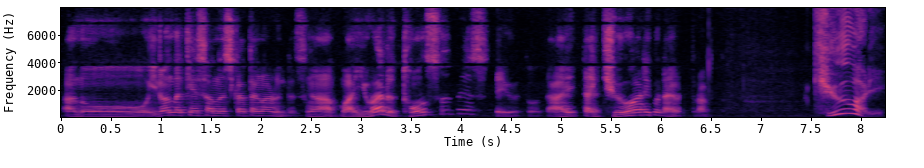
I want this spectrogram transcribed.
あのーいろんな計算の仕方があるんですが、まあ、いわゆるトン数ベースでいうと、大体9割ぐらいはトラック。9割？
